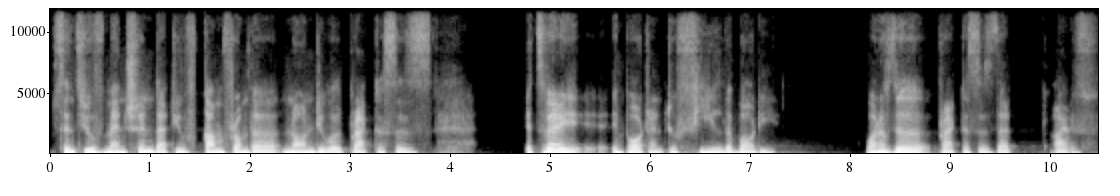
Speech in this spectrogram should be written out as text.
Since you've mentioned that you've come from the non-dual practices, it's very important to feel the body. One of the practices that I've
